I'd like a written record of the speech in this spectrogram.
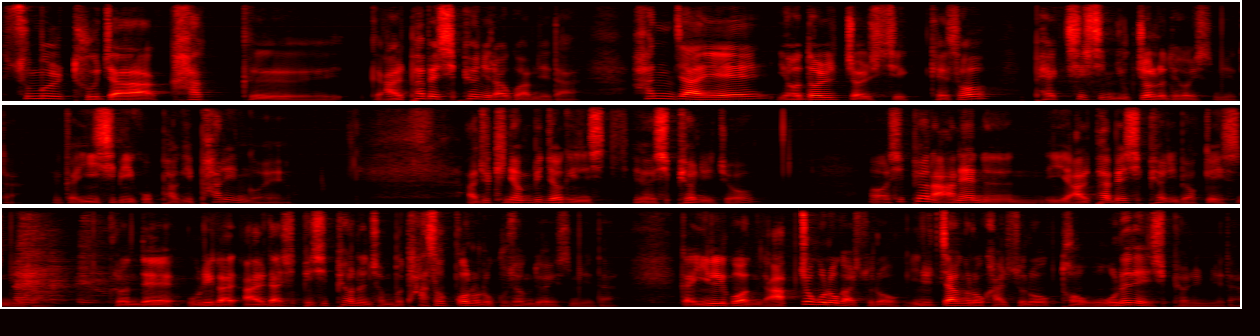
22자 각그 그 알파벳 시편이라고 합니다. 한 자에 8절씩 해서 176절로 되어 있습니다. 그러니까 22 곱하기 8인 거예요. 아주 기념비적인 예, 시편이죠. 어, 시편 안에는 이 알파벳 시편이 몇 개 있습니다. 그런데 우리가 알다시피 시편은 전부 다섯 권으로 구성되어 있습니다. 그러니까 1권 앞쪽으로 갈수록 1장으로 갈수록 더 오래된 시편입니다.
